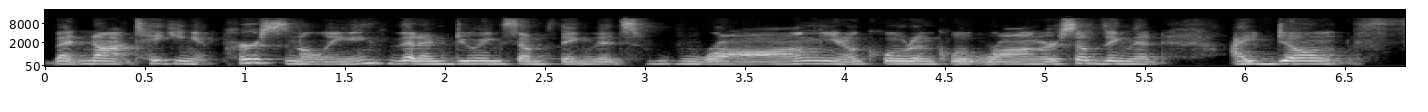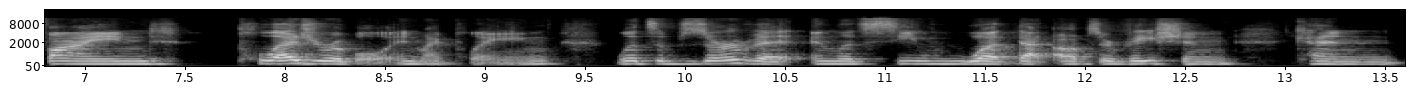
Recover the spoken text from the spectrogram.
But not taking it personally that I'm doing something that's wrong, you know, quote unquote wrong, or something that I don't find pleasurable in my playing. Let's observe it and let's see what that observation can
